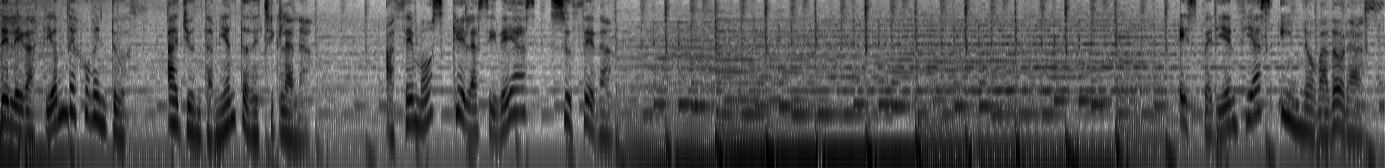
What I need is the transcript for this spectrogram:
Delegación de Juventud, Ayuntamiento de Chiclana. Hacemos que las ideas sucedan. Experiencias innovadoras.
